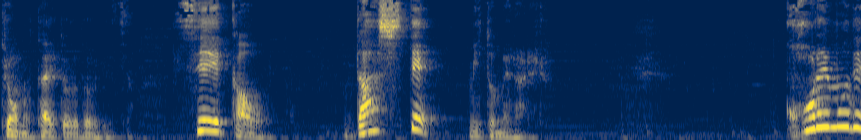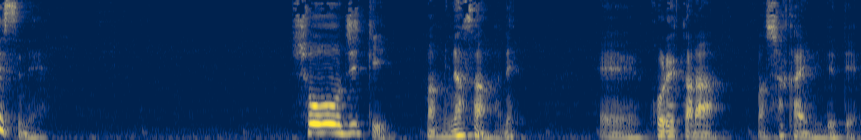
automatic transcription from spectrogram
ー、今日のタイトル通りですよ。成果を出して認められる。これもですね、正直、まあ皆さんがね、えー、これから、まあ、社会に出て、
